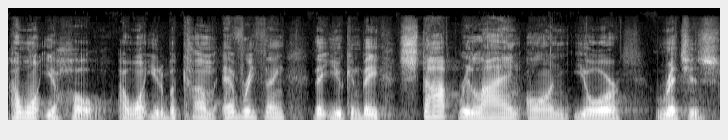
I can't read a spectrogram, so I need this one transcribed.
I want you whole. I want you to become everything that you can be. Stop relying on your riches.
